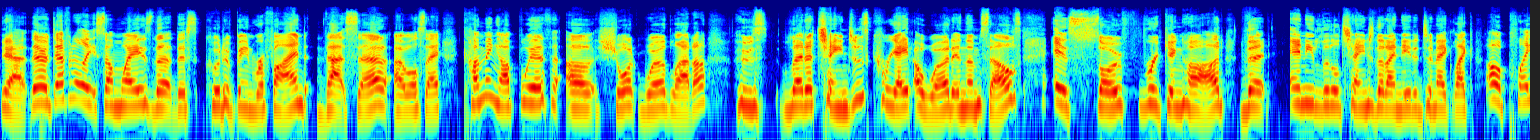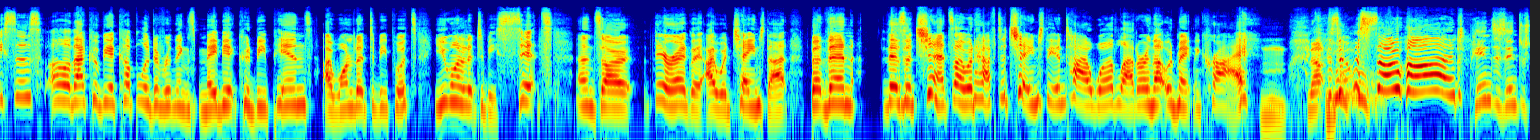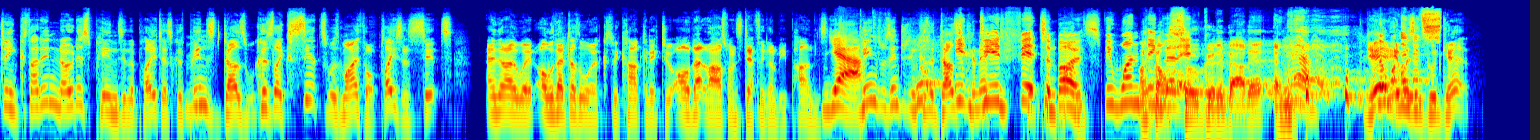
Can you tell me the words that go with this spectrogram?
Yeah, there are definitely some ways that this could have been refined. That said, I will say coming up with a short word ladder whose letter changes create a word in themselves is so freaking hard that any little change that I needed to make, like, oh, places, oh, that could be a couple of different things. Maybe it could be pins. I wanted it to be puts. You wanted it to be sits. And so theoretically, I would change that. But then there's a chance I would have to change the entire word ladder and that would make me cry. Mm. Now, it was so hard. pins is interesting because I didn't notice pins in the playtest because pins does because like sits was my thought. Places sits. And then I went, oh, well, that doesn't work because we can't connect to. Oh, that last one's definitely going to be puns. Yeah. pins was interesting because it does It connect. did fit to both. puns. The one I thing felt that so it, good about it. And Yeah. Yeah, The- it was a good get.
